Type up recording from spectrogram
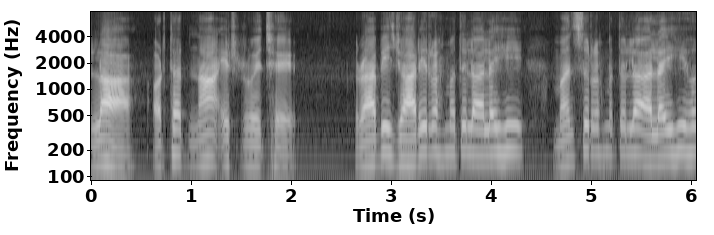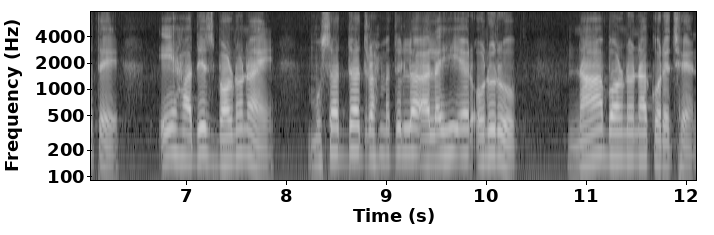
লা অর্থাৎ না এর রয়েছে। রাবি জারির রহমতুল্লাহ আলহি মনসুর রহমতুল্লাহ আলাইহি হতে এ হাদিস বর্ণনায় মুসাদ্দাত রহমতুল্লাহ আলহি এর অনুরূপ না বর্ণনা করেছেন।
